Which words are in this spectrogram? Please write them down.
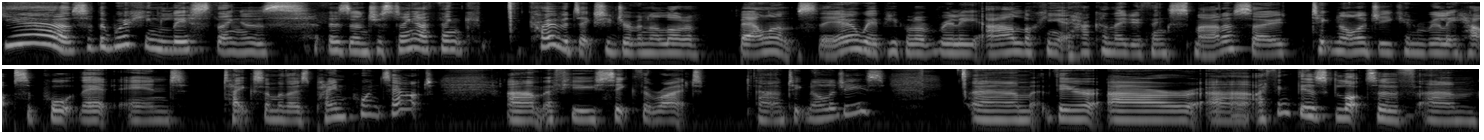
Yeah, so the working less thing is is interesting. I think COVID's actually driven a lot of balance there where people are really are looking at how can they do things smarter. So technology can really help support that and take some of those pain points out um, if you seek the right uh, technologies. Um, there are, uh, I think there's lots of um,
